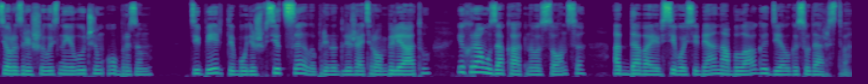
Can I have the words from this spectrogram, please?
все разрешилось наилучшим образом. Теперь ты будешь всецело принадлежать Ромбелиату и храму закатного солнца, отдавая всего себя на благо дел государства.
